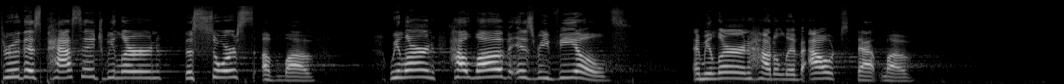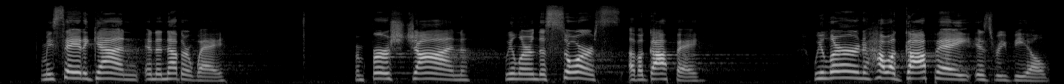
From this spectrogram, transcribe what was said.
Through this passage, we learn the source of love. We learn how love is revealed, and we learn how to live out that love. Let me say it again in another way. From 1 John, we learn the source of agape. We learn how agape is revealed,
